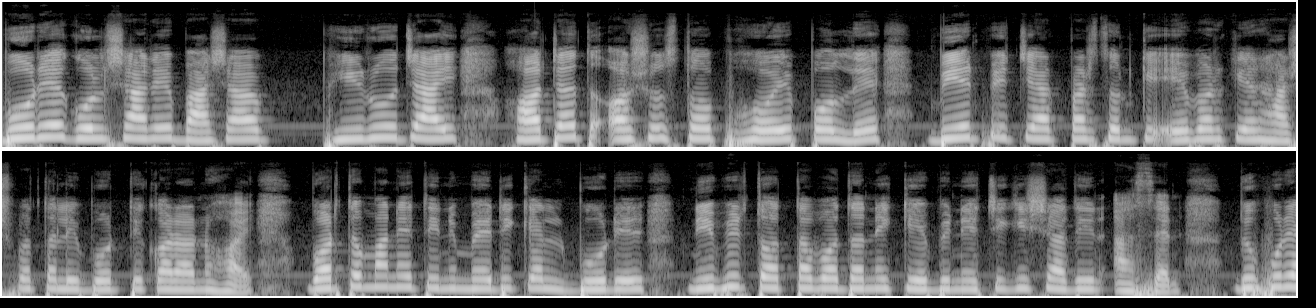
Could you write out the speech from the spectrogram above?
ভোরে গুলশানে বাসা ফিরোজাই হঠাৎ অসুস্থ হয়ে পড়লে বিএনপি চেয়ারপারসনকে এবার কেয়ার হাসপাতালে ভর্তি করানো হয়। বর্তমানে তিনি মেডিকেল বোর্ডের নিবিড় তত্ত্বাবধানে কেবিনে চিকিৎসাধীন আছেন। দুপুরে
